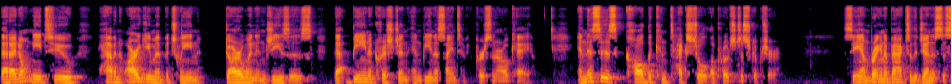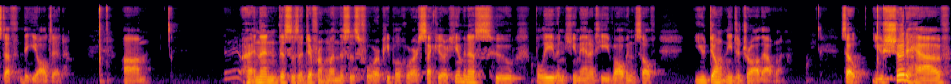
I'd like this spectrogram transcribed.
That I don't need to have an argument between Darwin and Jesus that being a Christian and being a scientific person are okay. And this is called the contextual approach to Scripture. See, I'm bringing it back to the Genesis stuff that you all did. Um, and then this is a different one. This is for people who are secular humanists who believe in humanity evolving itself. You don't need to draw that one. So you should have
